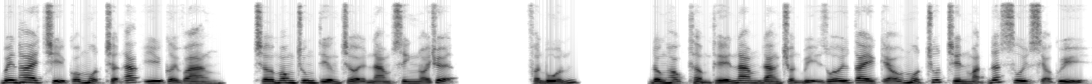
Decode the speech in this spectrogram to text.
Bên hai chỉ có một trận ác ý cười vang, chờ mong chung tiếng trời nam sinh nói chuyện. Phần 4 Đồng học thẩm thế nam đang chuẩn bị duỗi tay kéo một chút trên mặt đất xui xẻo quỷ,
